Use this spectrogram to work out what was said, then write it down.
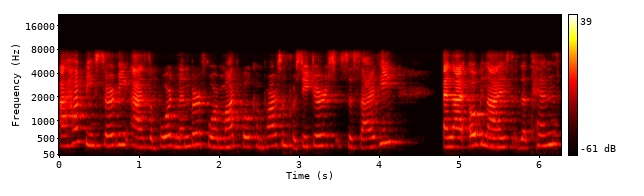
I have been serving as a board member for Multiple Comparison Procedures Society and I organized the 10th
